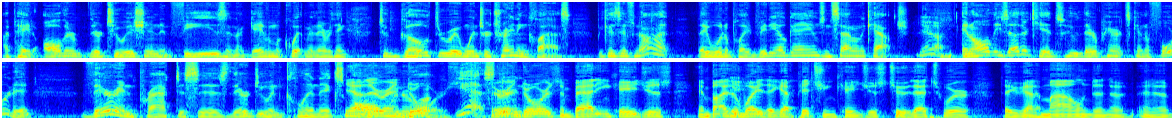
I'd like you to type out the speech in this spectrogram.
I paid all their, their tuition and fees, and I gave them equipment and everything to go through a winter training class. Because if not, they would have played video games and sat on a couch. Yeah. And all these other kids who their parents can afford it, they're in practices, they're doing clinics. Yeah, all they're winter long. indoors. Yes, they're, they're indoors in batting cages. And by the way, they got pitching cages too. That's where they've got a mound and a and a,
